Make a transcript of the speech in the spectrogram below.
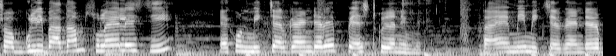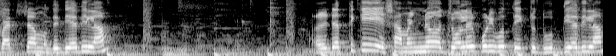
সবগুলি বাদাম সুলাই লাইছি। এখন মিক্সচার গ্রাইন্ডারে পেস্ট করে নিব তাই আমি মিক্সচার গ্রাইন্ডারের বাটিটার মধ্যে দিয়ে দিলাম। আর এটার থেকে সামান্য জলের পরিবর্তে একটু দুধ দিয়ে দিলাম।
